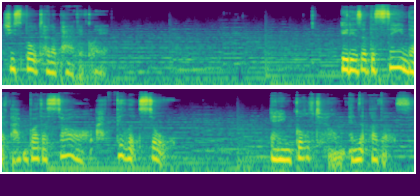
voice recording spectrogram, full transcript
She spoke telepathically. It is of the same that our brother saw. I feel it so. And engulfed him and the others.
